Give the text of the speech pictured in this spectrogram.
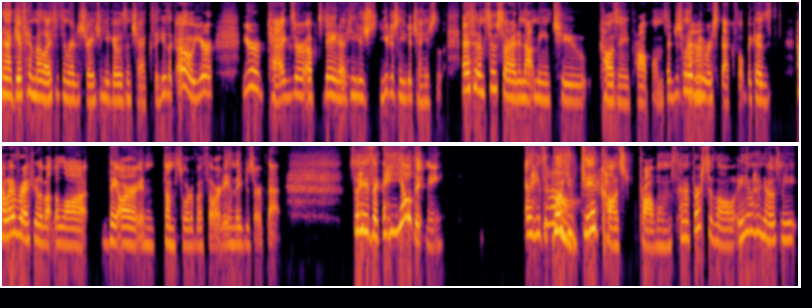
and I give him my license and registration. He goes and checks it. He's like, "Oh, your your tags are up to date. Uh, He just, you just need to change them." And I said, "I'm so sorry. I did not mean to cause any problems. I just wanted to be Uh-huh. respectful because, however I feel about the law, they are in some sort of authority, and they deserve that." So he's like, he yelled at me. And he's like, well, you did cause problems. And first of all, anyone who knows me,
